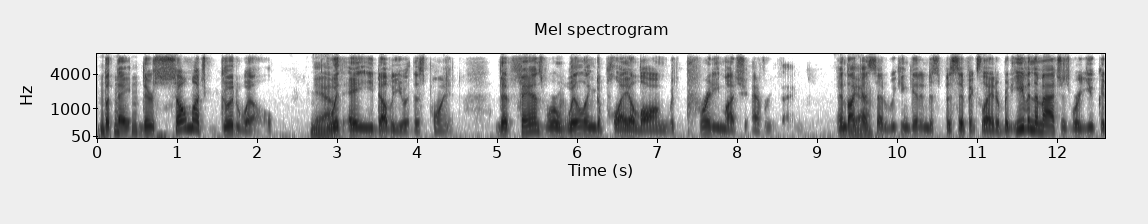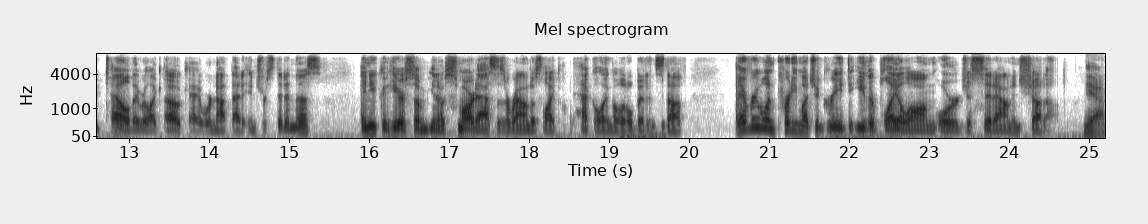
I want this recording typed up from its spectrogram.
But they, there's so much goodwill yeah, with AEW at this point that fans were willing to play along with pretty much everything. And like Yeah. I said, we can get into specifics later, but even the matches where you could tell they were like, okay, we're not that interested in this. And you could hear some, you know, smart asses around us like heckling a little bit and stuff. Everyone pretty much agreed to either play along or just sit down and shut up yeah,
